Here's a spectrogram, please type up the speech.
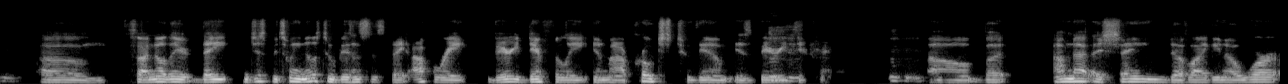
Mm-hmm. Um, so I know they they just between those two businesses, they operate very differently, and my approach to them is very mm-hmm. different. Mm-hmm. Um, but I'm not ashamed of like you know where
